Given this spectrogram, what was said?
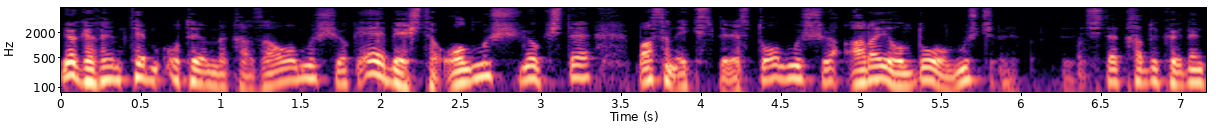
Yok efendim tem otelinde kaza olmuş, yok E5'te olmuş, yok işte basın ekspreste olmuş, ara yolda olmuş. İşte Kadıköy'den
